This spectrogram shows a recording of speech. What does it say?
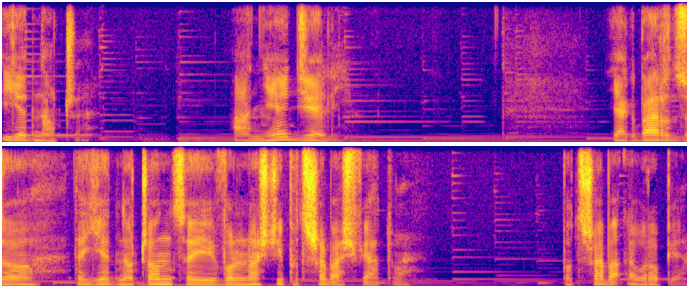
i jednoczy, a nie dzieli jak bardzo tej jednoczącej wolności potrzeba światu, potrzeba Europie,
